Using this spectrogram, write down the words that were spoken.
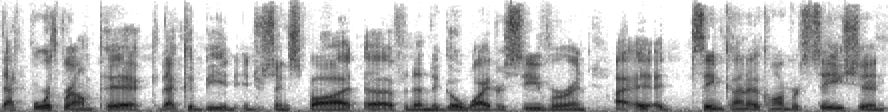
that fourth round pick that could be an interesting spot uh, for them to go wide receiver. And I, I, same kind of conversation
